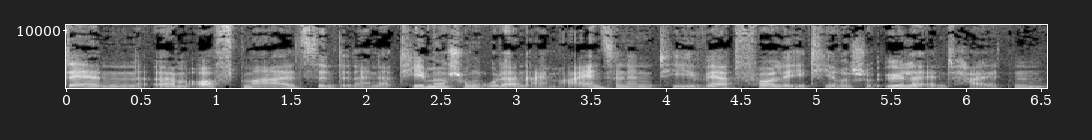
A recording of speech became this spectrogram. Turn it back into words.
Denn ähm, oftmals sind in einer Teemischung oder in einem einzelnen Tee wertvolle ätherische Öle enthalten.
